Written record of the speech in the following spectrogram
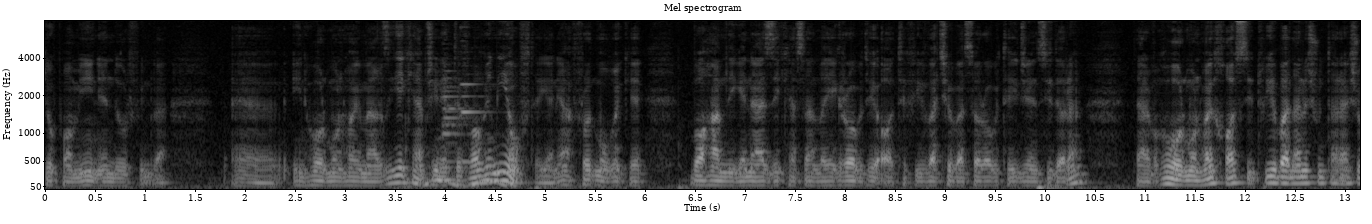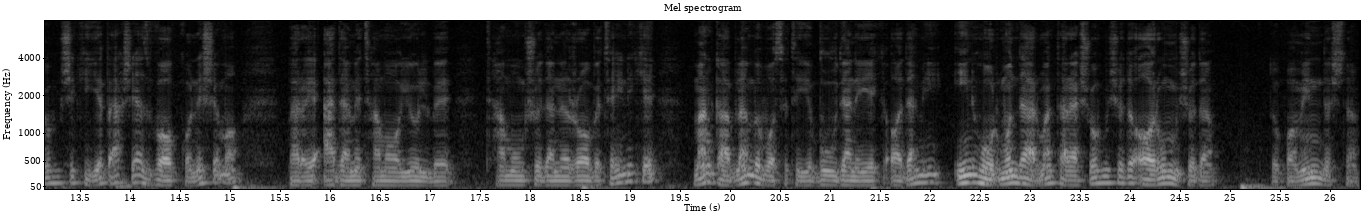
دوپامین اندورفین و این هورمون های مغزی یک همچین اتفاقی میفته یعنی افراد موقع که با هم دیگه نزدیک هستن و یک رابطه عاطفی و چه بسا رابطه جنسی دارن در واقع هورمون های خاصی توی بدنشون ترشح میشه که یه بخشی از واکنش ما برای عدم تمایل به تموم شدن رابطه اینه که من قبلا به واسطه بودن یک آدمی این هورمون در من ترشح می‌شده آروم می‌شدم دوپامین داشتم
